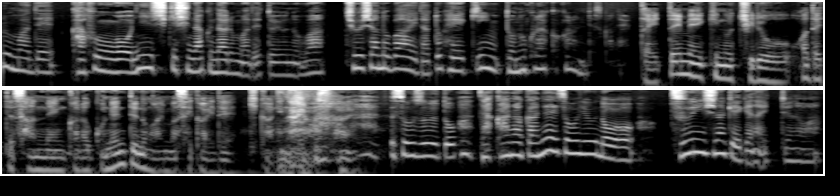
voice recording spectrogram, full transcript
るまで、花粉を認識しなくなるまでというのは、注射の場合だと平均どのくらいかかるんですかね？大体免疫の治療は大体3年から5年っていうのが今世界で期間になります。はい、そうすると、なかなかね、そういうのを通院しなきゃいけないっていうのは、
